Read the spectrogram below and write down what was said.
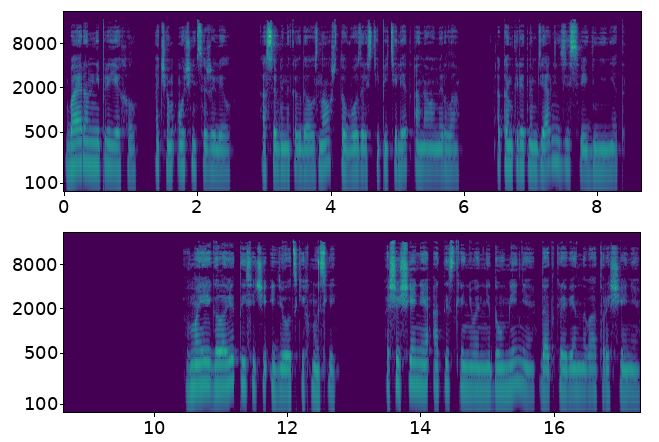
Байрон не приехал, о чем очень сожалел, особенно когда узнал, что в возрасте пяти лет она умерла. О конкретном диагнозе сведений нет. В моей голове тысячи идиотских мыслей. Ощущение от искреннего недоумения до откровенного отвращения.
